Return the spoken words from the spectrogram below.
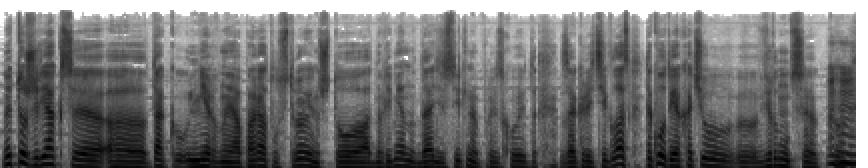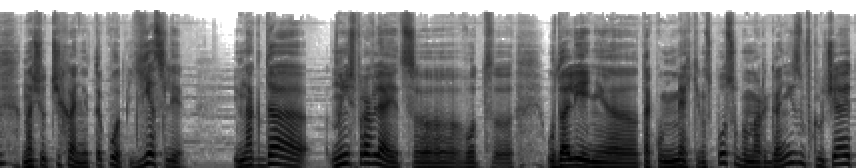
Ну, это тоже реакция, э, так нервный аппарат устроен, что одновременно, да, действительно происходит закрытие глаз. Так вот, я хочу э, вернуться к Мгм. насчет чихания. Так вот, если иногда ну, не справляется э, вот, э, удаление таким мягким способом, организм включает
